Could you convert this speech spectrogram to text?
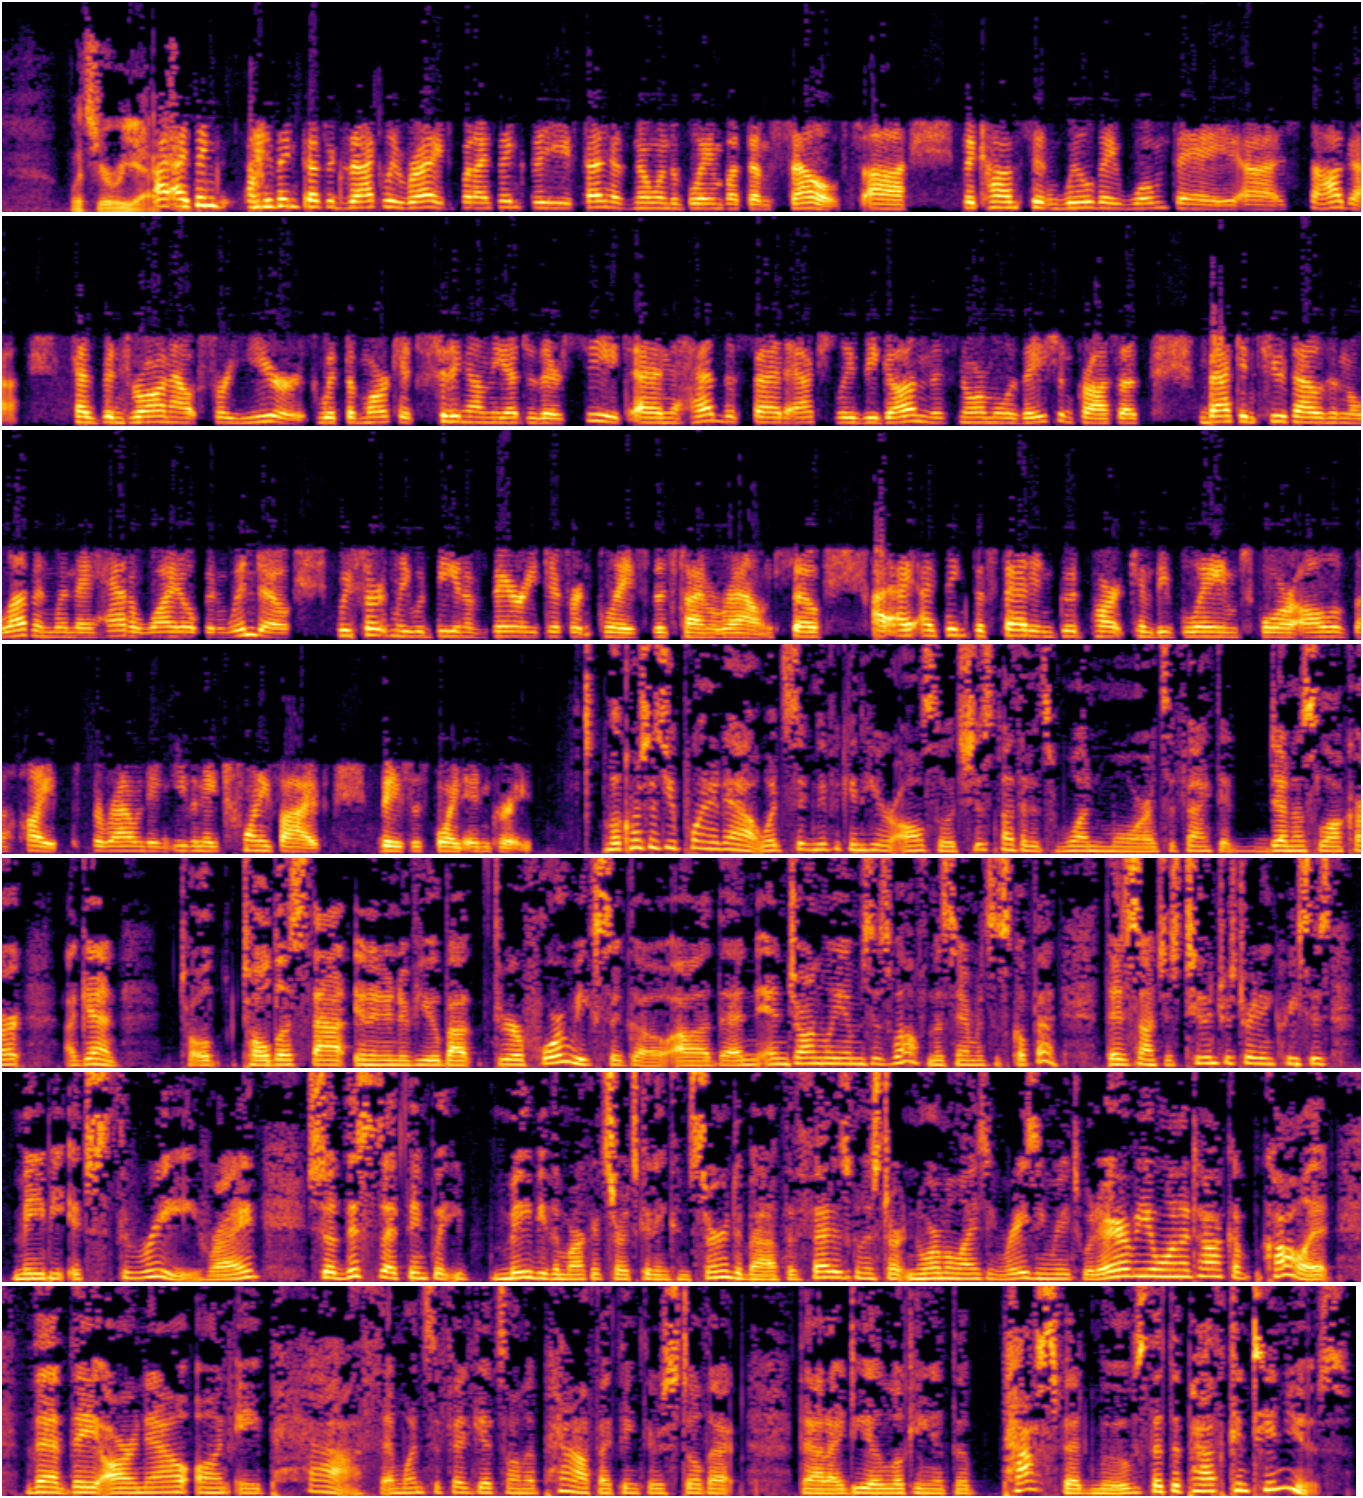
What's your reaction? I, I think I think that's exactly right, but I think the Fed has no one to blame but themselves. Uh, the constant will they, won't they uh, saga has been drawn out for years with the market sitting on the edge of their seat. And had the Fed actually begun this normalization process back in 2011 when they had a wide open window, we certainly would be in a very different place this time around. So I, I think the Fed in good part can be blamed for all of the hype surrounding even a 25 basis point increase. Well, of course, as you pointed out, what's significant here also, it's just not that it's one more. It's the fact that Dennis Lockhart, again, told told us that in an interview about three or four weeks ago. Uh, then and John Williams as well from the San Francisco Fed that it's not just two interest rate increases, maybe it's three, right? So this is, I think, what you, maybe the market starts getting concerned about. The Fed is going to start normalizing, raising rates, whatever you want to talk call it, that they are now on a path. And once the Fed gets on a path, I think there's still that that idea looking at the past Fed moves that the path continues.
